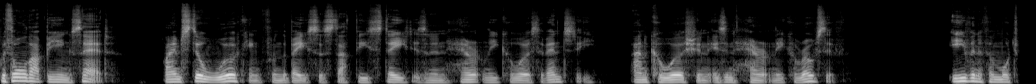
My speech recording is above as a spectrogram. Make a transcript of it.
With all that being said, I am still working from the basis that the state is an inherently coercive entity and coercion is inherently corrosive. Even if a much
